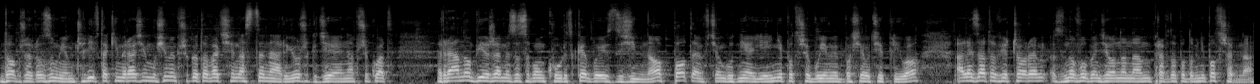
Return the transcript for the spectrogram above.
Dobrze, rozumiem, czyli w takim razie musimy przygotować się na scenariusz, gdzie na przykład rano bierzemy ze sobą kurtkę, bo jest zimno, potem w ciągu dnia jej nie potrzebujemy, bo się ociepliło, ale za to wieczorem znowu będzie ona nam prawdopodobnie potrzebna.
